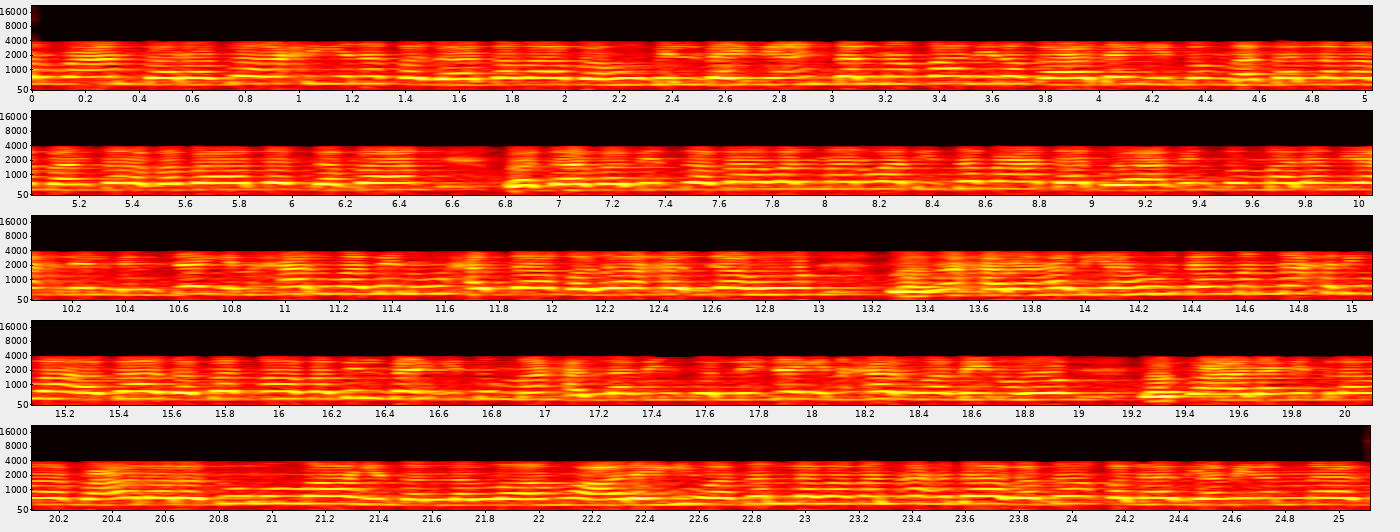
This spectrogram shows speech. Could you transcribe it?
أربعا فركع حين قضى توافه بالبيت عند المقام ركعتين ثم سلم فانصرف فات الصفا. وتاف بالصفا والمروة سبعة أدواب ثم لم يحلل من شيء حرم منه حتى قضى حجه. ونحر هديه ثم النحر وأفاز فطاف بالبيت ثم حل من كل شيء حرم منه. وفعل مثل ما فعل رسول الله الله صلى الله عليه وسلم من أهدى وساق الهدي من الناس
